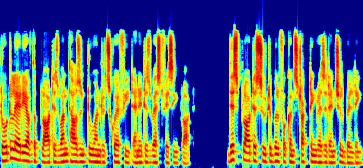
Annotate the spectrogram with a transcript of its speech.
Total area of the plot is 1200 square feet and it is west facing plot. This plot is suitable for constructing residential building.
